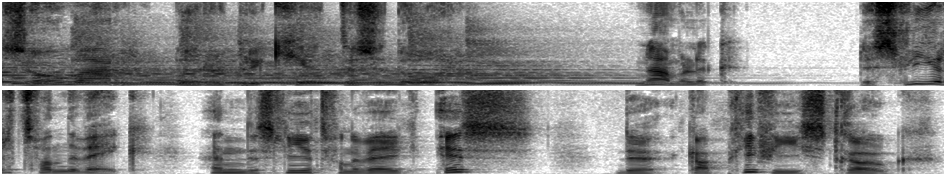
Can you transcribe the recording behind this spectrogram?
Zomaar een rubriekje tussendoor. Namelijk de sliert van de week. En de sliert van de week is de Caprivi-strook.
